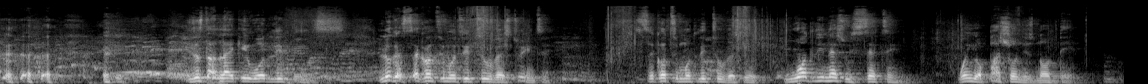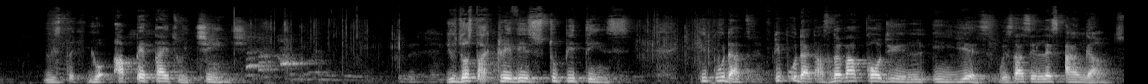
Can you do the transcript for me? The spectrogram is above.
you just start liking worldly things. Look at 2 Timothy 2, verse 20. 2 Timothy 2, verse 20. Worldliness will set in when your passion is not there. You st- your appetite will change. You just start craving stupid things. People that people that has never called you in, in years will start saying, let's hang out.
